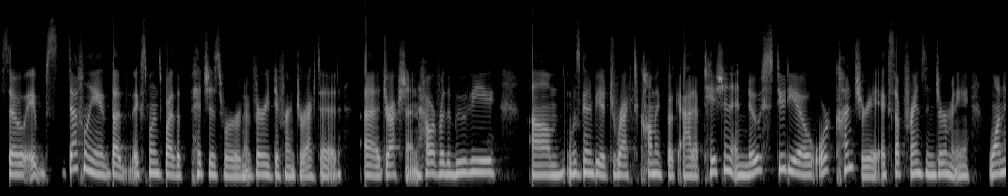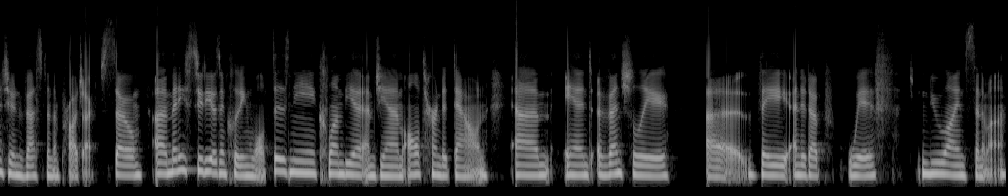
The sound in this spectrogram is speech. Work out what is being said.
so it's definitely that explains why the pitches were in a very different directed uh, direction. However, the movie um, was going to be a direct comic book adaptation, and no studio or country except France and Germany wanted to invest in the project. So uh, many studios, including Walt Disney, Columbia, MGM, all turned it down, um, and eventually uh, they ended up with New Line Cinema.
